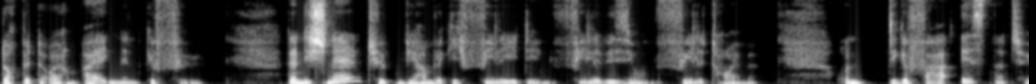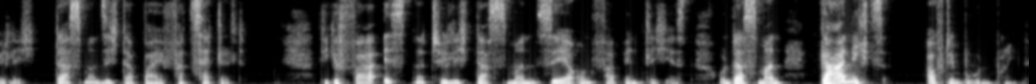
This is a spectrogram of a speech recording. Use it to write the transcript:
doch bitte eurem eigenen Gefühl. Denn die schnellen Typen, die haben wirklich viele Ideen, viele Visionen, viele Träume. Und die Gefahr ist natürlich, dass man sich dabei verzettelt. Die Gefahr ist natürlich, dass man sehr unverbindlich ist und dass man gar nichts auf den Boden bringt.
